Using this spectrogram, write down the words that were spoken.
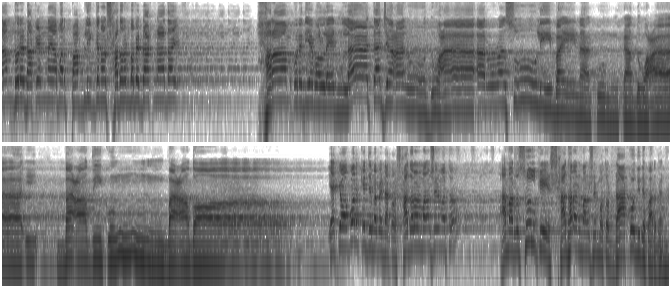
নাম ধরে ডাকেন নাই, আবার পাবলিক যেন সাধারণভাবে ডাক না দেয়। হারাম করে দিয়ে বললেন রাসূলি বাইনাকুম কা দুআই বা'দিকুম বা'দা। একে অপরকে যেভাবে ডাকো, সাধারণ মানুষের মতো, আমার রসুলকে সাধারণ মানুষের মতো ডাকও দিতে পারবে না।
